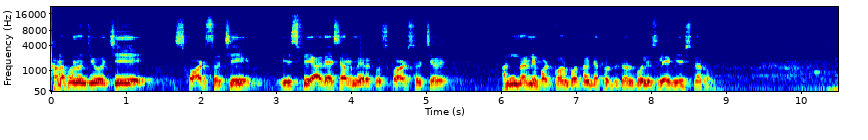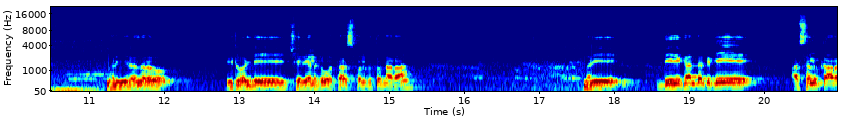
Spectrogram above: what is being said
కడప నుంచి వచ్చి స్క్వాడ్స్ వచ్చి ఎస్పీ ఆదేశాల మేరకు స్క్వాడ్స్ వచ్చి అందరినీ పట్టుకొని పోతుంటే ప్రొద్దుటూరు పోలీసులు ఏం చేసినారు? మరి మీరందరూ ఇటువంటి చర్యలకు ఒత్తాసు పలుకుతున్నారా? మరి దీనికంతటికీ అసలు కార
